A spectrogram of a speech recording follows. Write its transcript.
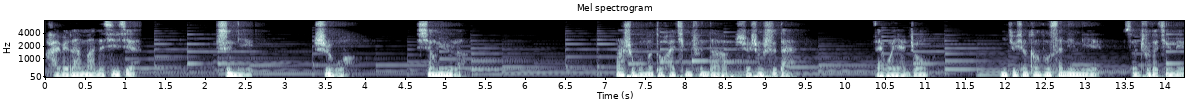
还未烂漫的季节，是你，是我，相遇了。那是我们都还青春的学生时代，在我眼中，你就像刚从森林里钻出的精灵，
